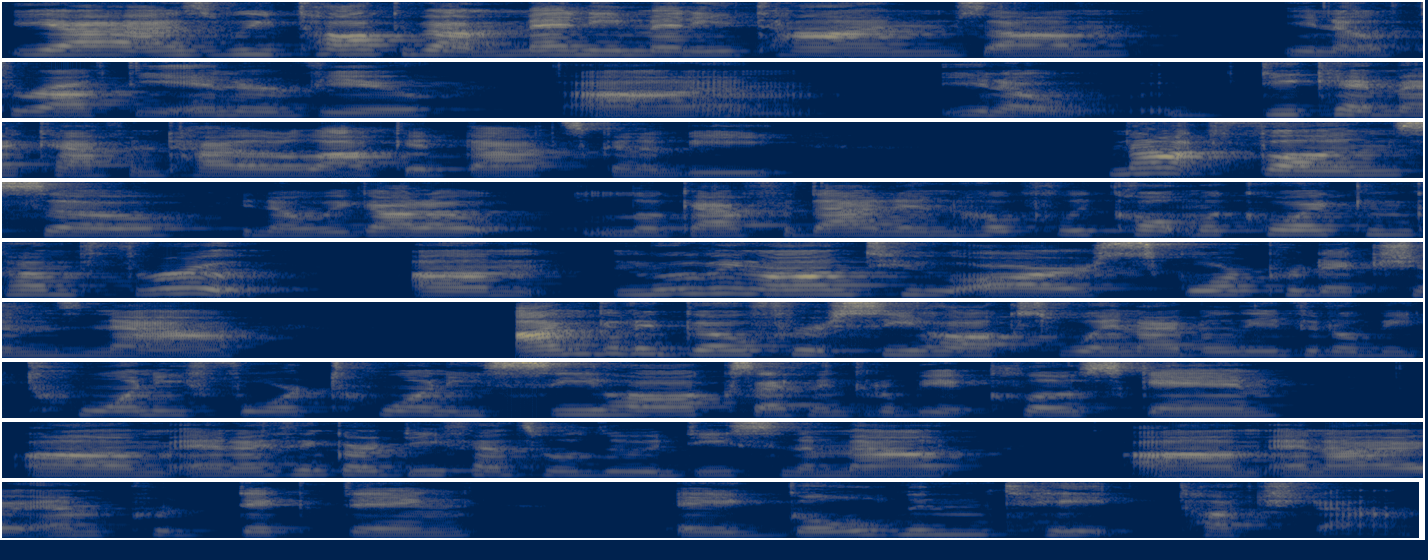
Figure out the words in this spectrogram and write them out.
Yeah, as we talk about many, many times, um, you know, throughout the interview, um, you know, DK Metcalf and Tyler Lockett, that's going to be not fun. So, you know, we got to look out for that and hopefully Colt McCoy can come through. Um, moving on to our score predictions now. I'm going to go for Seahawks win. I believe it'll be 24 20 Seahawks. I think it'll be a close game. Um, and I think our defense will do a decent amount. Um, and I am predicting a Golden Tate touchdown.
